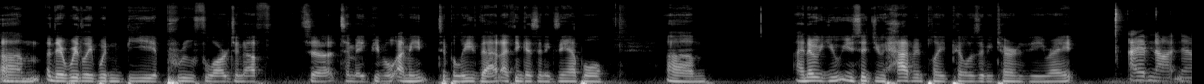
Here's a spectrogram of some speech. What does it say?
Um, there really wouldn't be a proof large enough to to make people. I mean, to believe that. I think as an example, um, I know you you said you haven't played Pillars of Eternity, right? I have not. No.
